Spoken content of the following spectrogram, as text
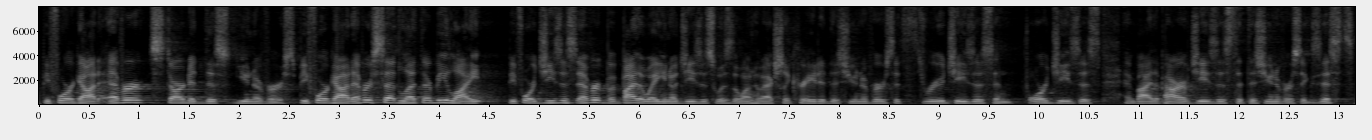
before God ever started this universe, before God ever said, Let there be light, before Jesus ever. But by the way, you know, Jesus was the one who actually created this universe. It's through Jesus and for Jesus and by the power of Jesus that this universe exists.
